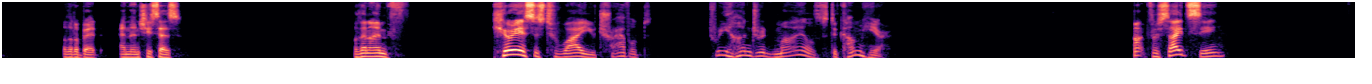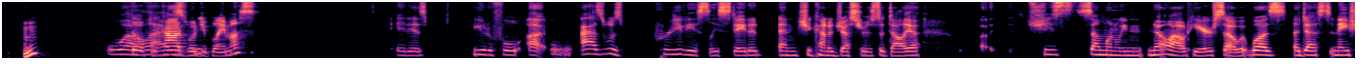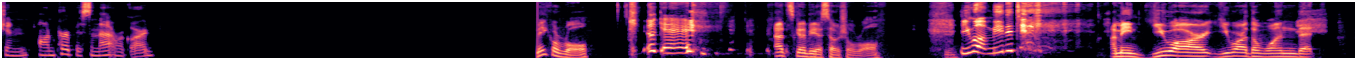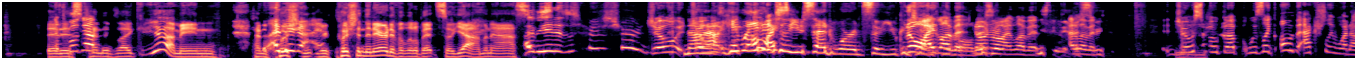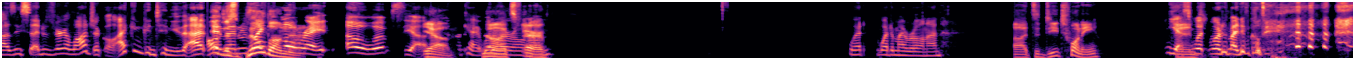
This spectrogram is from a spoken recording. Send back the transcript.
a little bit, and then she says, Well, then I'm f- curious as to why you traveled 300 miles to come here. Not for sightseeing. Hmm? Well, so if we as had, would you blame us? it is beautiful. Uh, as was previously stated, and she kind of gestures to Dahlia. uh, She's someone we know out here, so it was a destination on purpose in that regard. Make a roll. okay. That's going to be a social roll. you want me to take it? I mean, you are you are the one that that is I is forgot- kind of like, yeah, I mean, kind of pushing I- you're pushing the narrative a little bit. So yeah, I'm going to ask. I mean, it's sure Joe. No, Joe no. was He like, waited "Oh, until s- you said words so you could. No, I love it. role. No, no, I love it. I love it. Joe spoke up, was like, "Oh, actually, what Ozzy said was very logical. I can continue that." I'll and just then was build like, on "Oh, that." right. Oh, whoops. Yeah. Yeah. Okay. What No, am I it's fair. on? What What am I rolling on? Uh, it's a D20. Yes. And- What What is my difficulty?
